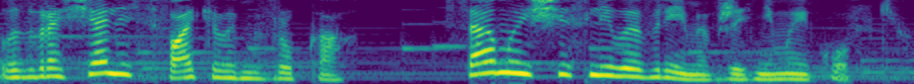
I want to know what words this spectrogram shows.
возвращались с факелами в руках. Самое счастливое время в жизни Маяковских.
